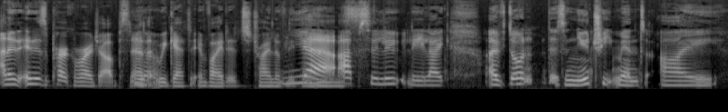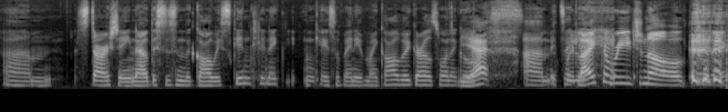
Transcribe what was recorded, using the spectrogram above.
And it, it is a perk of our jobs now that we get invited to try lovely Yeah, things. absolutely. Like I've done. There's a new treatment I um starting now. This is in the Galway Skin Clinic. In case of any of my Galway girls want to go. Yes. Um, it's We like, like a regional clinic.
